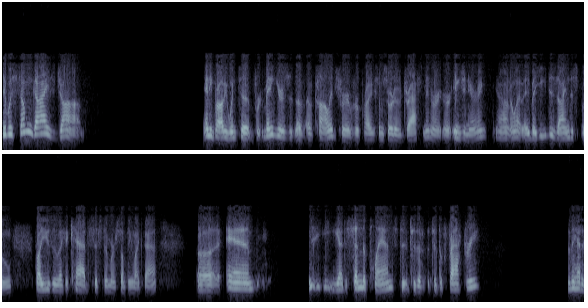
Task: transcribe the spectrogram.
It was some guy's job and he probably went to for many years of, of college for, for probably some sort of draftsman or, or engineering. You know, I don't know what, but he designed the spoon, probably using like a CAD system or something like that. Uh, and he, he had to send the plans to, to the to the factory. Then they had to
